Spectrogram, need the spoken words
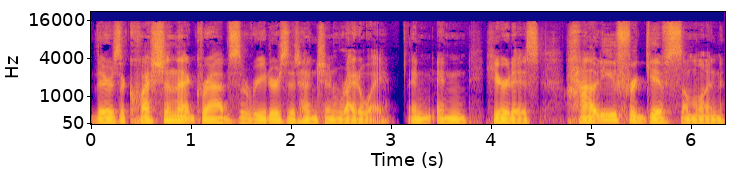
there's a question that grabs the reader's attention right away. And and here it is. How do you forgive someone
